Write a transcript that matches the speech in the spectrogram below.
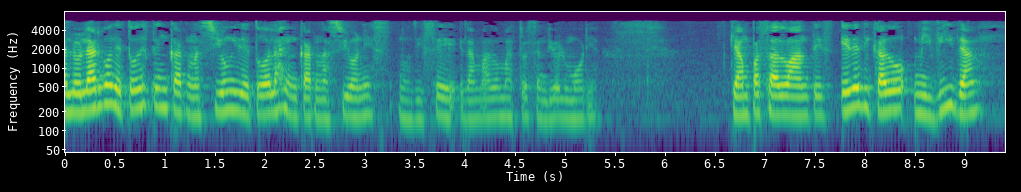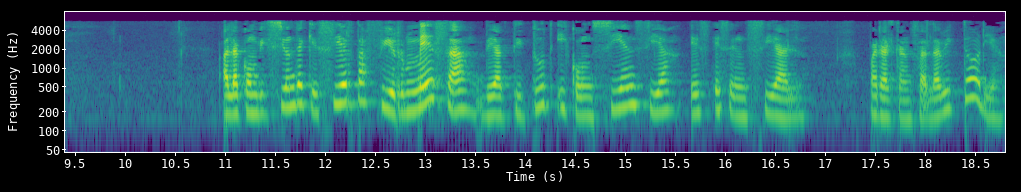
A lo largo de toda esta encarnación y de todas las encarnaciones, nos dice el amado Maestro Ascendió el Moria, que han pasado antes, he dedicado mi vida a la convicción de que cierta firmeza de actitud y conciencia es esencial para alcanzar la victoria.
